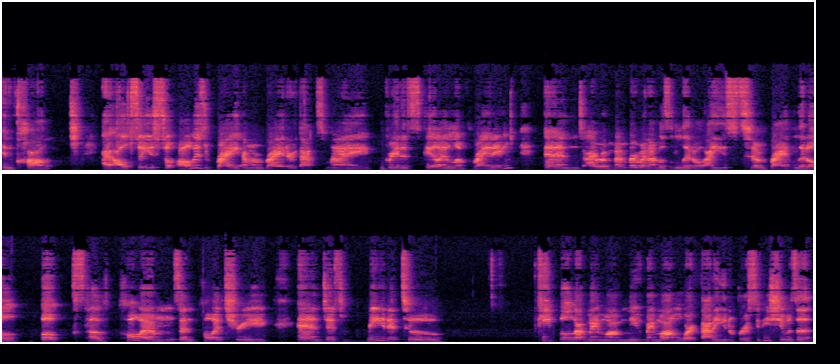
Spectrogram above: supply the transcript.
in college. I also used to always write. I'm a writer. That's my greatest skill. I love writing. And I remember when I was little, I used to write little books of poems and poetry and just read it to people that my mom knew. My mom worked at a university. She was a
